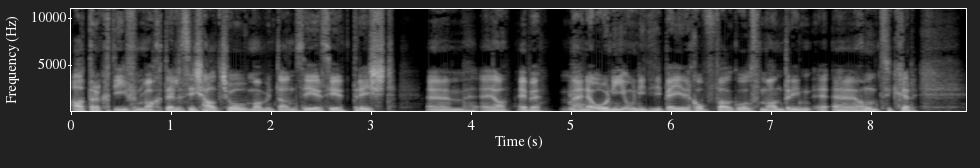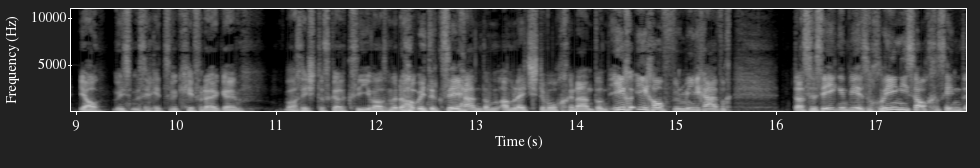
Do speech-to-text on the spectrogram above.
attraktiver macht. Weil es ist halt schon momentan sehr, sehr trist. Ähm, ja, eben, meine, ohne, ohne die beiden Kopfballgoal vom anderen äh, Hunziker, ja, müssen wir sich jetzt wirklich fragen, was ist das gerade gewesen, was wir da wieder gesehen haben am, am letzten Wochenende. Und ich, ich hoffe für mich einfach, dass es irgendwie so kleine Sachen sind.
